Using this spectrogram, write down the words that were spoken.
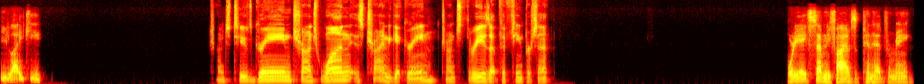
You likey. Tranche two's green. Tranche one is trying to get green. Tranche three is up 15%. 48.75 is a pinhead for me.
